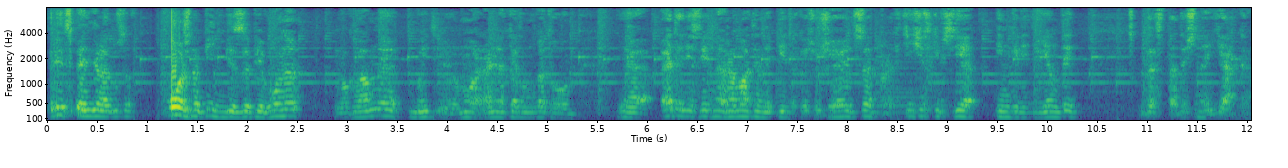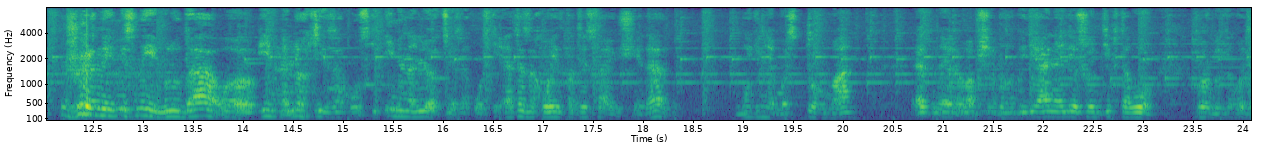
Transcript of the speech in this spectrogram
35 градусов. Можно пить без запивона, но главное быть э, морально к этому готовым. Э, Это действительно ароматный напиток. Ощущаются практически все ингредиенты достаточно ярко. Жирные мясные блюда, именно легкие закуски, именно легкие закуски, это заходит потрясающие, да? Будь у меня бастурма, это, наверное, вообще было бы идеально, или что-нибудь типа того. Может быть, какой-то,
